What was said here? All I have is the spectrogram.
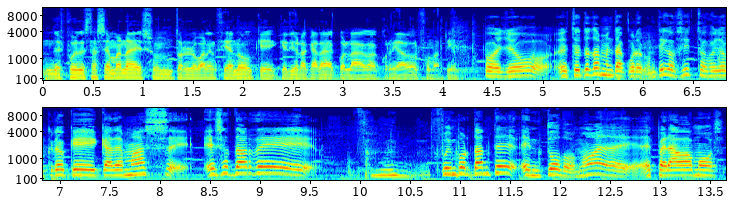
después de esta semana es un torero valenciano que, que dio la cara con la corrida de Adolfo Martín. Pues yo estoy totalmente de acuerdo contigo, Sisto. Yo creo que, que además eh, esa tarde fue importante en todo, ¿no? Eh, esperábamos,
